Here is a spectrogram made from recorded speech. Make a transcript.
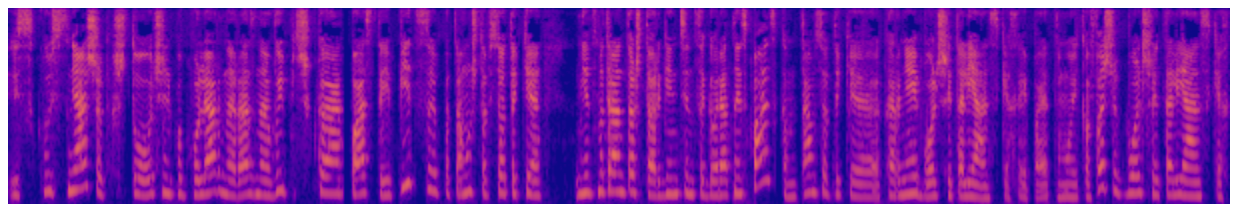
из вкусняшек, что очень популярная разная выпечка, паста и пиццы, потому что все-таки несмотря на то, что аргентинцы говорят на испанском, там все-таки корней больше итальянских, и поэтому и кафешек больше итальянских,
